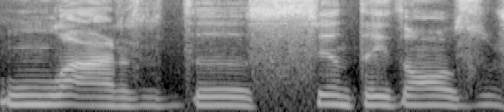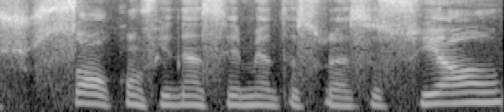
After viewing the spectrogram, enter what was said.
um lar de 60 idosos só com financiamento da segurança social,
